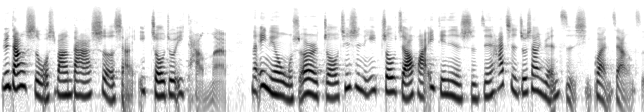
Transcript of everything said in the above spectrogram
因为当时我是帮大家设想一周就一堂嘛，那一年五十二周，其实你一周只要花一点点时间，它其实就像原子习惯这样子，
